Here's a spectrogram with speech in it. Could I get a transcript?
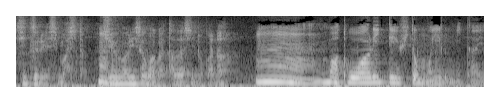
失礼しました。うん。10割そばが正しいのかなうん。まあとわりっていう人もいるみたい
